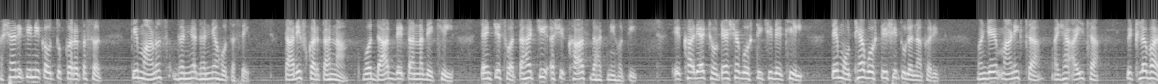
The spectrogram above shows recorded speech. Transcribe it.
अशा रीतीने कौतुक करत असत की माणूस धन्य धन्य होत असे. तारीफ करताना व दाद देताना देखील त्यांची स्वतःची अशी खास धाटणी होती. एखाद्या छोट्याशा गोष्टीची देखील ते मोठ्या गोष्टीशी तुलना करीत. म्हणजे माणिकचा माझ्या आईचा पिठलं भात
